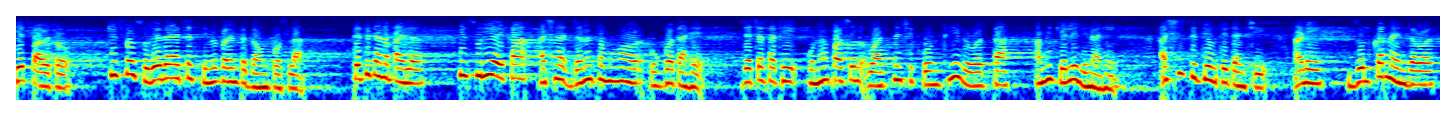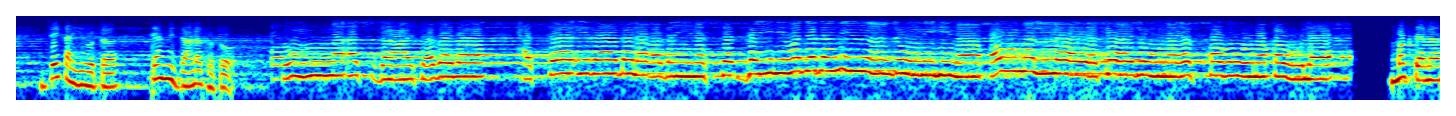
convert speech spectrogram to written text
येत पावतो की तो सूर्योदयाच्या सीमेपर्यंत जाऊन पोहोचला तेथे त्यानं पाहिलं की सूर्य एका अशा जनसमूहावर उगवत आहे ज्याच्यासाठी उन्हापासून वाचण्याची कोणतीही व्यवस्था आम्ही केलेली नाही अशी स्थिती होती त्यांची आणि जुलकर जवळ जे काही होतं ते आम्ही जाणत होतो ثم أتبع سببا حتى إذا بلغ بين السدين وجد من دونهما قوما لا يكادون يفقهون قولا मग त्यानं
